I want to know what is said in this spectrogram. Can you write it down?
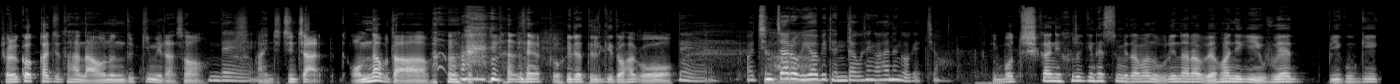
별 것까지 다 나오는 느낌이라서 네. 아 이제 진짜 없나 보다 라는 생각도 오히려 들기도 하고 네. 어, 진짜로 위협이 된다고 생각하는 거겠죠. 뭐 시간이 흐르긴 했습니다만 우리나라 외환위기 이후에 미국이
